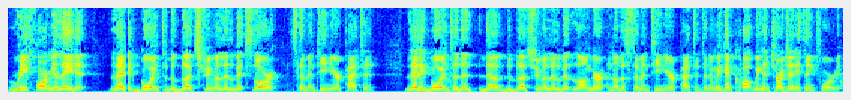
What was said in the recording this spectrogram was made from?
reformulate it, let it go into the bloodstream a little bit slower, 17 year patent. Let it go into the, the, the bloodstream a little bit longer, another 17 year patent. And then we can call we can charge anything for it.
